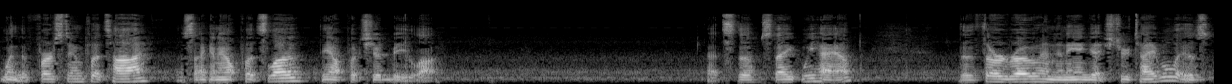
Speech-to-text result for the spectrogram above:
when the first input's high, the second output's low, the output should be low. That's the state we have. The third row in an AND gate truth table is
